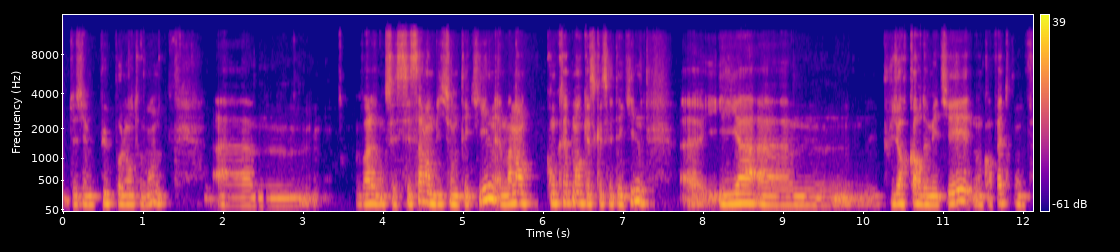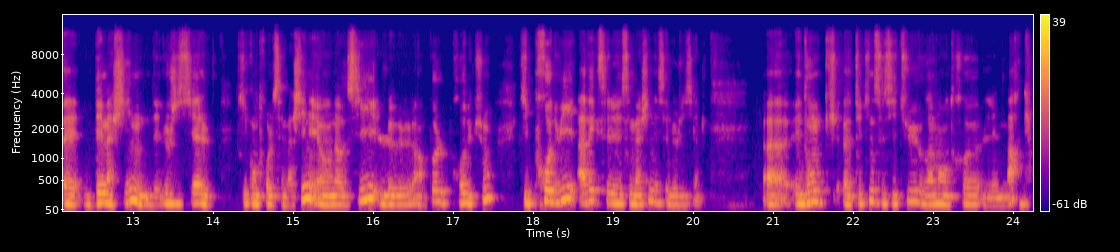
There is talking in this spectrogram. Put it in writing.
deuxième plus polluante au monde. Voilà, donc c'est ça l'ambition de Tekin. Maintenant, concrètement, qu'est-ce que c'est Tekin? Euh, Il y a euh, plusieurs corps de métier. Donc, en fait, on fait des machines, des logiciels qui contrôlent ces machines, et on a aussi un pôle production qui produit avec ces, machines et ces logiciels. Euh, et donc, Tekin se situe vraiment entre les marques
